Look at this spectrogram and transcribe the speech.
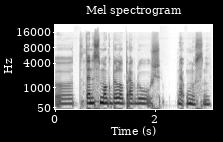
uh, ten smog byl opravdu už neúnosný.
